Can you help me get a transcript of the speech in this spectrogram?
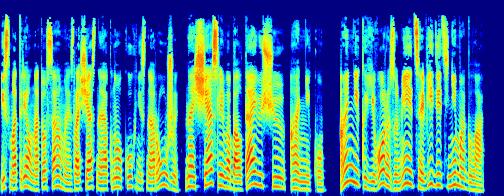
И смотрел на то самое злосчастное окно кухни снаружи, на счастливо болтающую Аннику. Анника его, разумеется, видеть не могла.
